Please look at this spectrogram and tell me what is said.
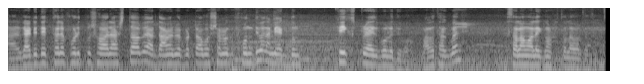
আর গাড়িটি দেখতে হলে ফরিদপুর শহরে আসতে হবে। আর দামের ব্যাপারটা অবশ্যই আমাকে ফোন দিবেন, আমি একদম ফিক্সড প্রাইস বলে দেবো। ভালো থাকবেন। আসসালামু আলাইকুম রহমতুল্লাহ বরকাত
